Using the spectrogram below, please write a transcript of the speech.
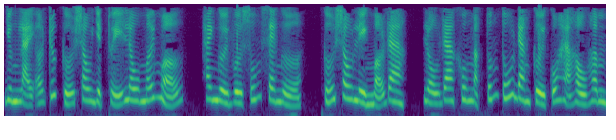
dừng lại ở trước cửa sâu dịch thủy lâu mới mở, hai người vừa xuống xe ngựa, cửa sâu liền mở ra, lộ ra khuôn mặt tuấn tú đang cười của Hạ Hầu Hâm,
